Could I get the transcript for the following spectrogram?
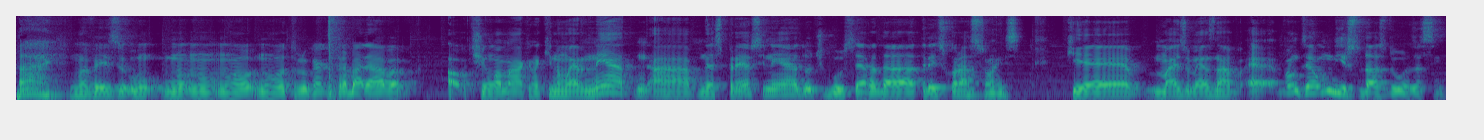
Ai, uma vez um, no, no, no outro lugar que eu trabalhava, tinha uma máquina que não era nem a, a Nespresso nem a Dolce Gusto, era da Três Corações, que é mais ou menos na, é, vamos dizer um misto das duas assim,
